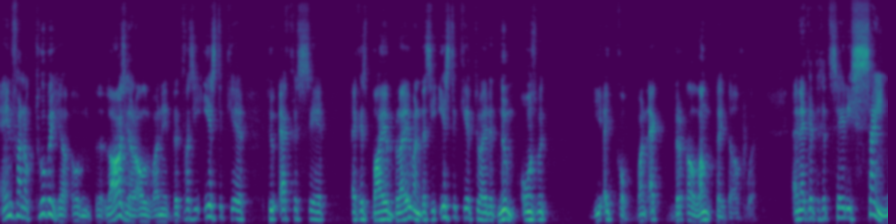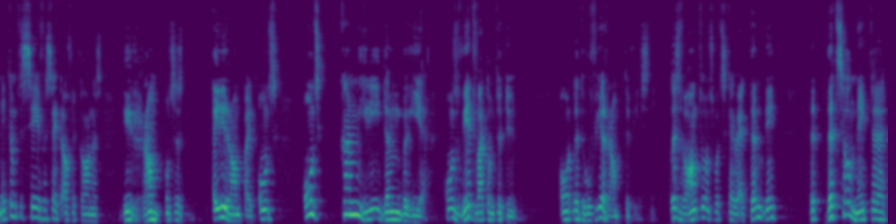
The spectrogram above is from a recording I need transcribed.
En van Oktober ja om laas jaar al wanneer dit was die eerste keer toe ek gesê het ek is baie bly want dis die eerste keer toe hy dit noem. Ons moet hier uitkom want ek druk al lank tyd daarvoor. En ek het gesê die sein net om te sê vir Suid-Afrikaners die ramp ons is uit die ramp uit. Ons ons kan hierdie ding beheer. Ons weet wat om te doen. On, dit hoef nie 'n ramp te wees nie. Dis waartoe ons moet skuif. Ek dink net dit dit sal net 'n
